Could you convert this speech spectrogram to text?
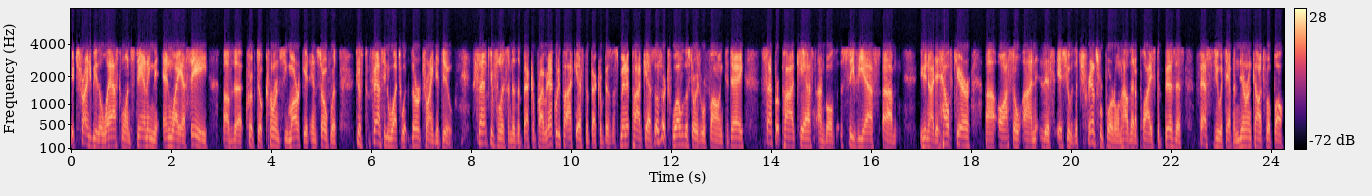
It's trying to be the last one standing, the NYSE of the cryptocurrency market and so forth. Just fascinating to watch what they're trying to do. Thank you for listening to the Becker Private Equity Podcast, the Becker Business Minute Podcast. Those are 12 of the stories we're following today. Separate podcast on both CVS. Um, United Healthcare, uh, also on this issue of the transfer portal and how that applies to business. Fast what's happened there in college football.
